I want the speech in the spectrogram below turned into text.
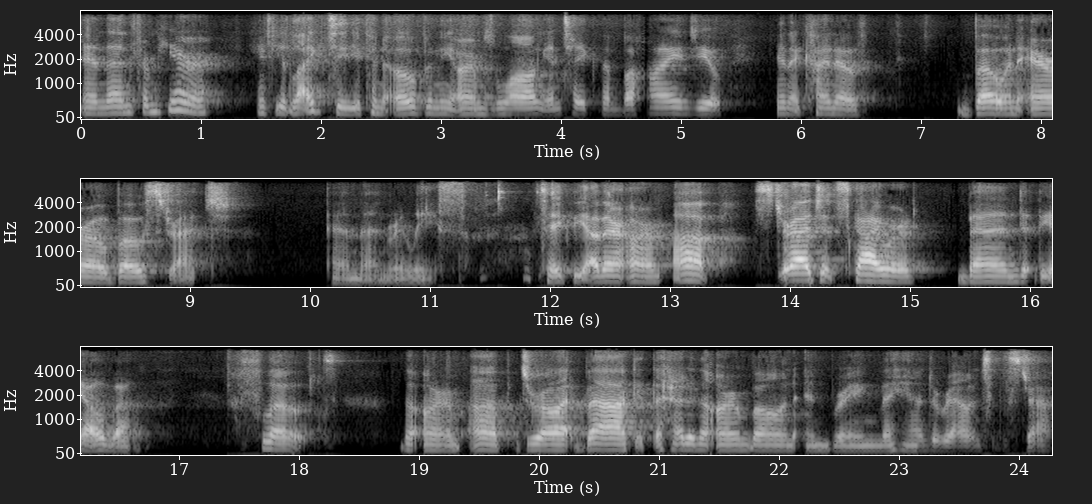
And then from here, if you'd like to, you can open the arms long and take them behind you in a kind of bow and arrow bow stretch, and then release. Take the other arm up, stretch it skyward, bend the elbow, float the arm up, draw it back at the head of the arm bone, and bring the hand around to the strap.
